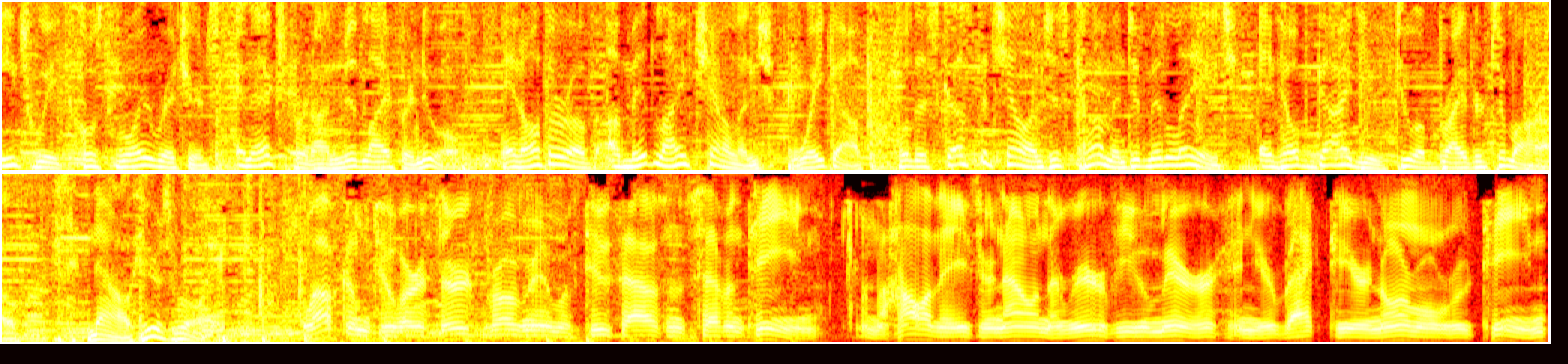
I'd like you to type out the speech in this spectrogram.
Each week, host Roy Richards, an expert on midlife renewal and author of A Midlife Challenge, Wake Up, will discuss the challenges common to middle age and help guide you to a brighter tomorrow. Now, here's Roy. Welcome to our third program of 2017. And the holidays are now in the rearview mirror, and you're back to your normal routine.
